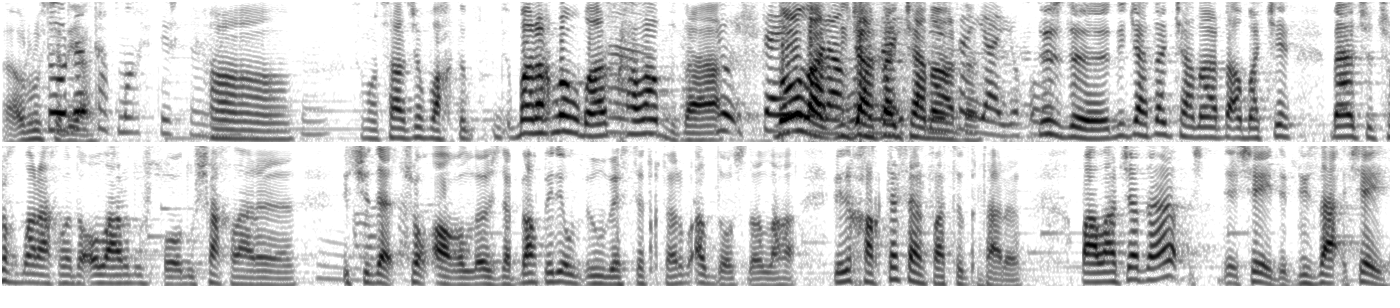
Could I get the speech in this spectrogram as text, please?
e, Rusiyaya. Doğrudan tapmaq istəyirsən. Ha. Sonra sadəcə vaxtım maraqlı olmaz, xalamdır da. Yox, istəyin Nə olar istəyirsən kənarda. ya yox. Düzdür, nikahdan kənarda amma ki mənim üçün çox maraqlıdır onların uşaqları. Üçü də çox ağıllı özdə. Bax biri universitet qutarıb, and olsun Allaha. Biri xalq təsərrüfatını qutarıb. Balaca da şeydir, diza şey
